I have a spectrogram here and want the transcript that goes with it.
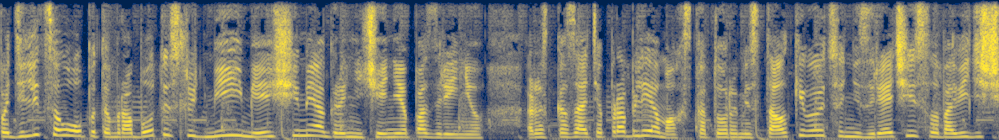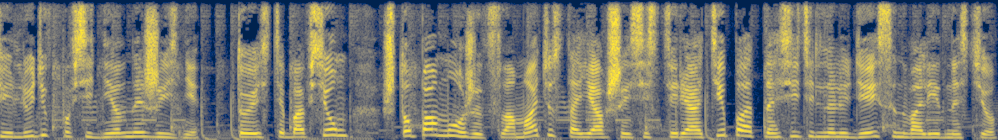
поделиться опытом работы с людьми, имеющими ограничения по зрению, рассказать о проблемах, с которыми сталкиваются незрячие и слабовидящие люди в повседневной жизни, то есть обо всем, что поможет сломать устоявшиеся стереотипы относительно людей с инвалидностью.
